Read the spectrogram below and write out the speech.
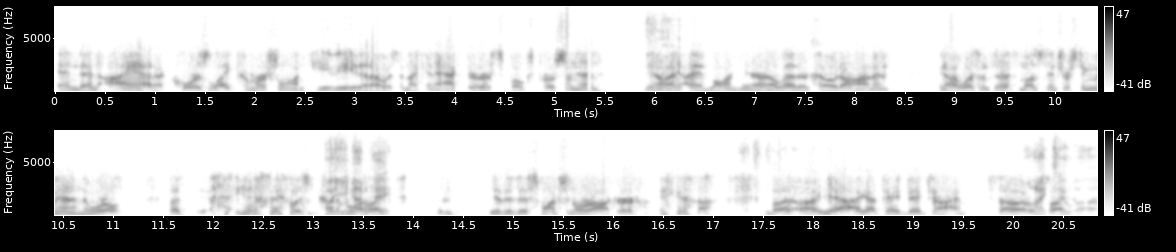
And then I had a Coors Light commercial on TV that I was in like an actor spokesperson in. You know, I, I had long hair and a leather coat on, and you know, I wasn't the most interesting man in the world, but you know, it was kind well, of more like you're the dysfunctional rocker. You know, but uh, yeah, I got paid big time. So it was I like. Do, uh,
